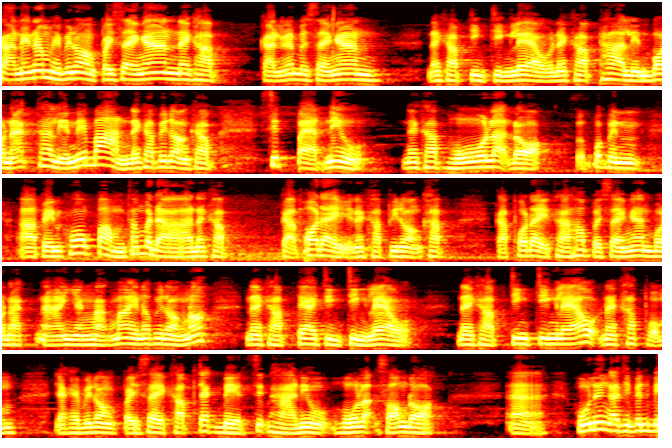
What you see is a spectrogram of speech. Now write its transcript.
การแนะนำให้พี่น้องไปใส่งานนะครับการแนะนำไปใส่งานนะครับจริงๆแล้วนะครับถ้าเหรียญบอนักถ้าเหรียญในบ้านนะครับพี่น้องครับ 18 นิ้วนะครับหูละดอกก็เป็นอ่าเป็นโค้งปั๊มธรรมดานะครับ กับพ่อใดนะครับพี่น้องครับกับพ่อใดถ้าเข้าไปใส่งานบนักหนาอย่างมากไม่เนาะพี่น้องเนาะนะครับแต่จริง ๆ แล้วนะครับจริง ๆ แล้วนะครับผมอยากให้พี่น้องไปใส่ครับแจ็คเบส15นิ้วหูละ2ดอกอ่าหูหนึ่งอาจจะเป็นเบ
